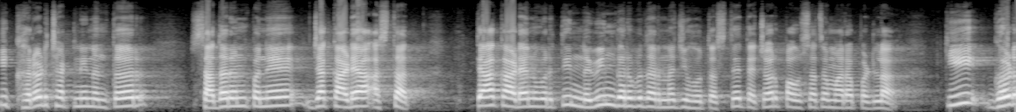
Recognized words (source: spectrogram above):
की खरड छाटणीनंतर साधारणपणे ज्या काड्या असतात त्या काड्यांवरती नवीन गर्भधारणा जी होत असते त्याच्यावर पावसाचा मारा पडला की घड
